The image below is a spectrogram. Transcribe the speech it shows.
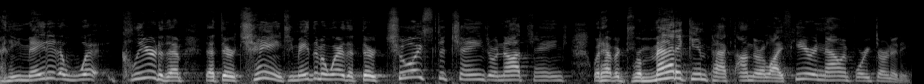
And he made it aware, clear to them that their change, he made them aware that their choice to change or not change would have a dramatic impact on their life here and now and for eternity.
